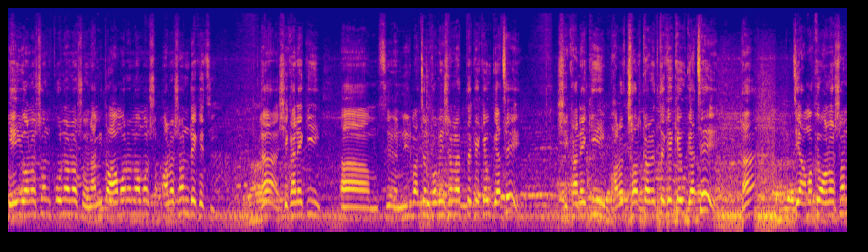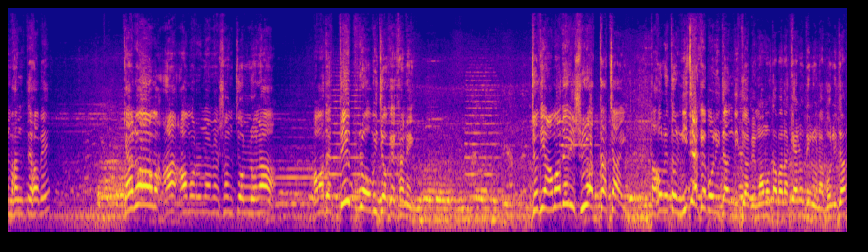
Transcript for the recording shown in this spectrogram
এই অনশন কোন অনশন? আমি তো অমস- অনশন দেখেছি। হ্যাঁ সেখানে কি নির্বাচন কমিশনার থেকে কেউ গেছে? সেখানে কি ভারত সরকারের থেকে কেউ গেছে? হ্যাঁ যে আমাকে অনশন ভাঙতে হবে? কেন আম- আমরণ অনশন চলল না? আমাদের তীব্র অভিযোগ এখানে। যদি আমাদেরই সুরক্ষা চাই তাহলে তো নিজেকে বলিদান দিতে হবে। মমতা বালা কেন দিল না বলিদান?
